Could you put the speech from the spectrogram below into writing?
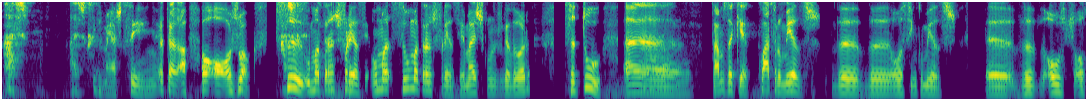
acho. Acho que sim. Também acho que sim. Oh, oh, oh João, se uma transferência, uma, se uma transferência mexe com um jogador, se tu uh, estamos aqui a quatro meses de, de, ou a cinco meses Uh, de, de, ou, ou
